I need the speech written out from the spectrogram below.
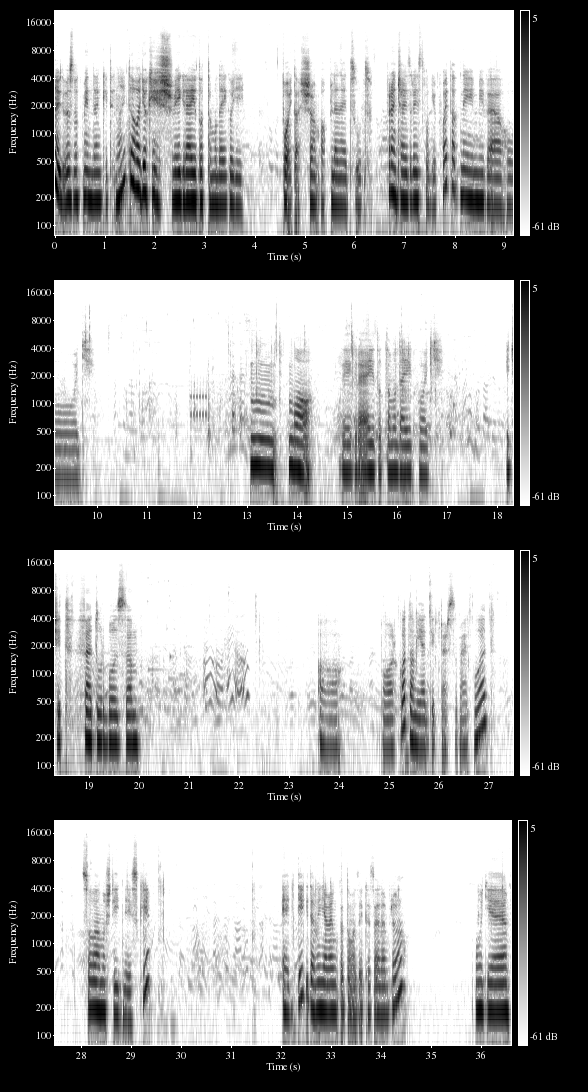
Na üdvözlök mindenkit, én Anita vagyok, és végre eljutottam odaig, hogy így folytassam a Planet Zoo-t. Franchise részt fogjuk folytatni, mivel hogy... Mm, ma végre eljutottam odaig, hogy kicsit felturbozzam a parkot, ami eddig persze megvolt. Szóval most így néz ki. Eddig, de mindjárt megmutatom azért közelebbről. Ugye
